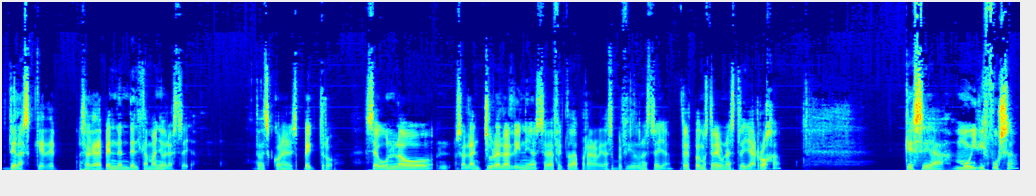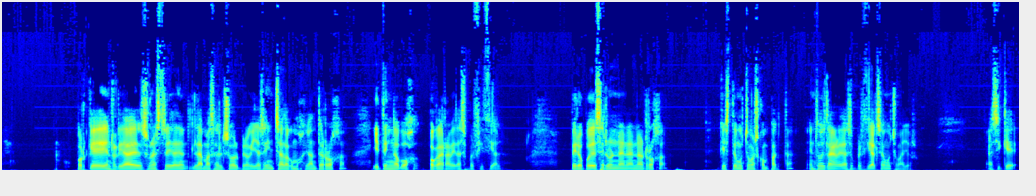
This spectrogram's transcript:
de las que, o sea, que dependen del tamaño de la estrella. Entonces, con el espectro, según lo, o sea, la anchura de las líneas se ve afectada por la gravedad superficial de una estrella. Entonces, podemos tener una estrella roja que sea muy difusa, porque en realidad es una estrella de la masa del Sol, pero que ya se ha hinchado como gigante roja, y tenga poca gravedad superficial. Pero puede ser una enana roja, que esté mucho más compacta, entonces la gravedad superficial sea mucho mayor. Así que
